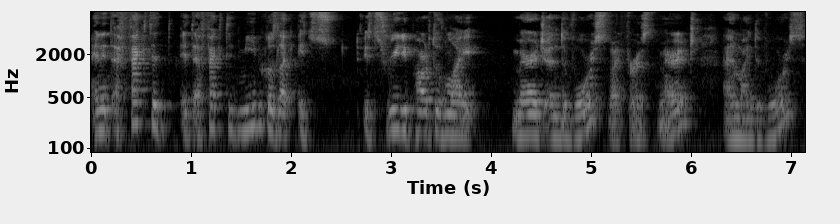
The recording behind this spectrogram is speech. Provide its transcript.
And it affected it affected me because like it's it's really part of my marriage and divorce my first marriage and my divorce.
